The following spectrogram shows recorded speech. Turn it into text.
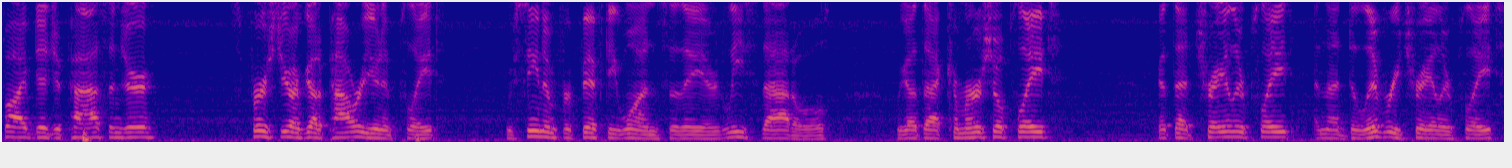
five digit passenger. It's the first year I've got a power unit plate. We've seen them for 51, so they are at least that old. We got that commercial plate, got that trailer plate and that delivery trailer plate.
